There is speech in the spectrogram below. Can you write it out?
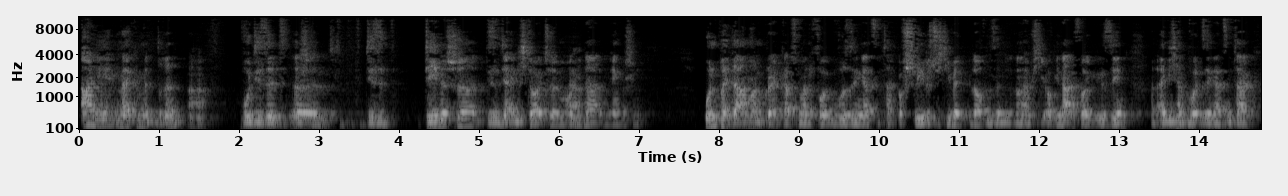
ah nee, Malcolm mittendrin, Aha. wo diese, äh, Stimmt. diese dänische, die sind ja eigentlich Deutsche im Original, im Englischen. Und bei Dama und Greg gab es mal eine Folge, wo sie den ganzen Tag auf Schwedisch durch die Welt gelaufen sind. Und dann habe ich die Originalfolge gesehen. Und eigentlich haben, wollten sie den ganzen Tag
